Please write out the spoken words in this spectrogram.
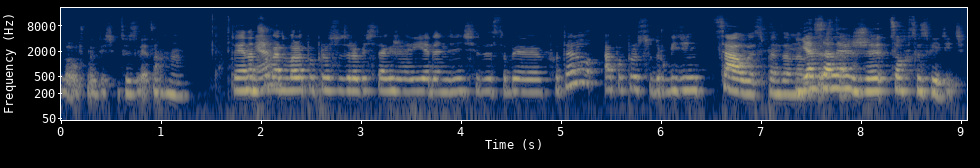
Załóżmy gdzieś coś zwiedzam. Mhm. To ja na Nie? przykład wolę po prostu zrobić tak, że jeden dzień siedzę sobie w hotelu, a po prostu drugi dzień cały spędzam na Ja zależy, co chcę zwiedzić.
